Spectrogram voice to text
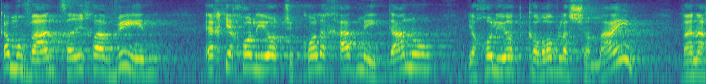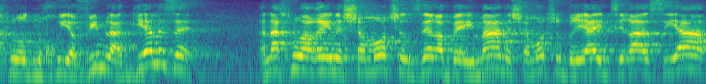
כמובן, צריך להבין איך יכול להיות שכל אחד מאיתנו יכול להיות קרוב לשמיים ואנחנו עוד מחויבים להגיע לזה? אנחנו הרי נשמות של זרע בהמה, נשמות של בריאה, יצירה, עשייה,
